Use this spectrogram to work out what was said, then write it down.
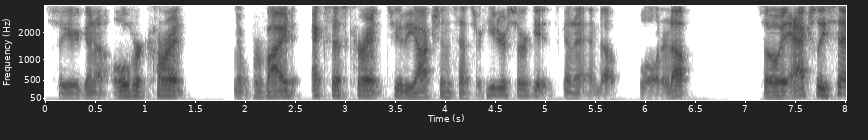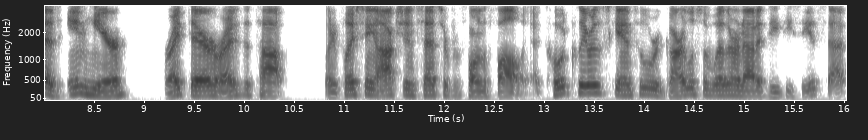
So you're going to overcurrent, you know, provide excess current to the oxygen sensor heater circuit. It's going to end up blowing it up so it actually says in here, right there, right at the top, when replacing an oxygen sensor, perform the following. A code clear with the scan tool, regardless of whether or not a DTC is set.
